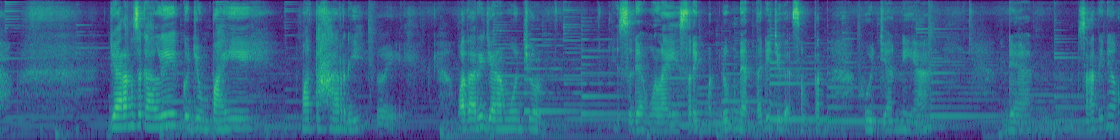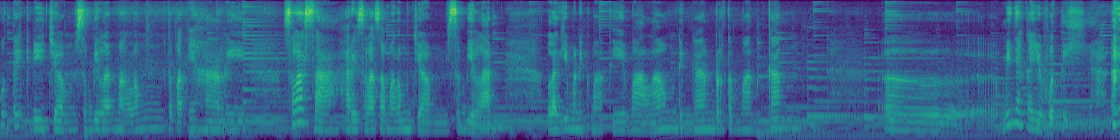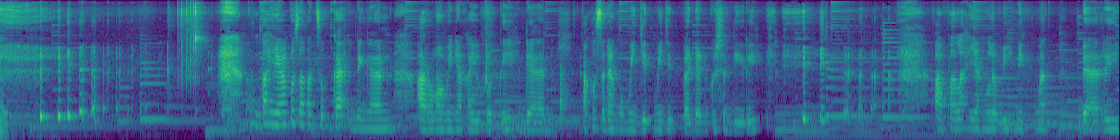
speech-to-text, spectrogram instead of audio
jarang sekali kujumpai matahari. Matahari jarang muncul sudah mulai sering mendung dan tadi juga sempat hujan nih ya. Dan saat ini aku take di jam 9 malam tepatnya hari Selasa. Hari Selasa malam jam 9 lagi menikmati malam dengan bertemankan uh, minyak kayu putih ya entah ya aku sangat suka dengan aroma minyak kayu putih dan aku sedang memijit-mijit badanku sendiri. Apalah yang lebih nikmat dari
